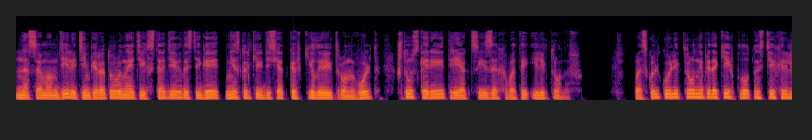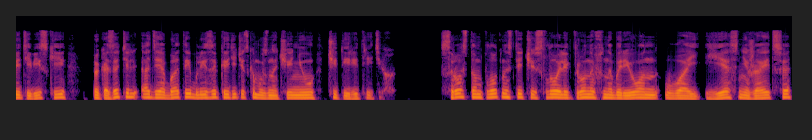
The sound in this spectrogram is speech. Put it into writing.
На самом деле температура на этих стадиях достигает нескольких десятков килоэлектрон-вольт, что ускоряет реакции захвата электронов. Поскольку электроны при таких плотностях релятивистские, показатель адиабаты близок к критическому значению 4 третьих. С ростом плотности число электронов на барион YE снижается,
